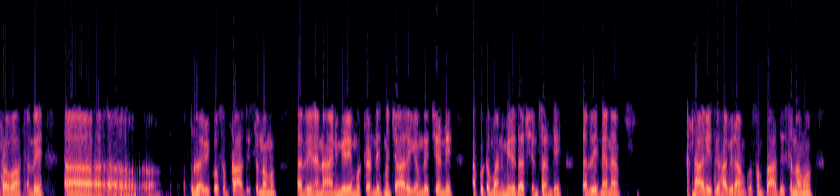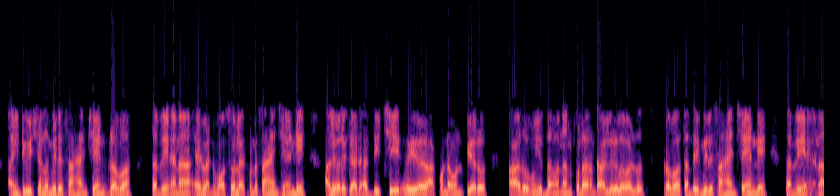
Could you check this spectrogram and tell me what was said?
ప్రభా తండ్రి ఆ రవి కోసం ప్రార్థిస్తున్నాము తండ్రి నేను ఆయన మీరే ముట్టండి మంచి ఆరోగ్యం తెచ్చండి ఆ కుటుంబాన్ని మీరే దర్శించండి తండ్రి నేను ఆ రీతి అభిరామ్ కోసం ప్రార్థిస్తున్నాము ఆ ఇంటి విషయంలో మీరే సహాయం చేయండి ప్రభా తండ్రి అయినా ఎలాంటి మోసం లేకుండా సహాయం చేయండి వాళ్ళు ఎవరికి అడ్డు ఇచ్చి రాకుండా ఉండిపోయారు ఆ రూమ్ యుద్ధం అని అనుకున్నారంటే ఇల్లు వాళ్ళు ప్రభా తండ్రి మీరే సహాయం చేయండి తండ్రి నా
